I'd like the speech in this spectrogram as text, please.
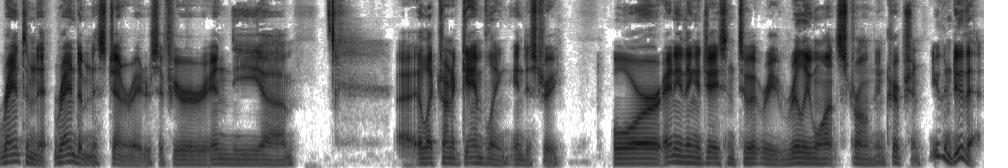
randomness, randomness generators. If you're in the um, uh, electronic gambling industry or anything adjacent to it, where you really want strong encryption, you can do that.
